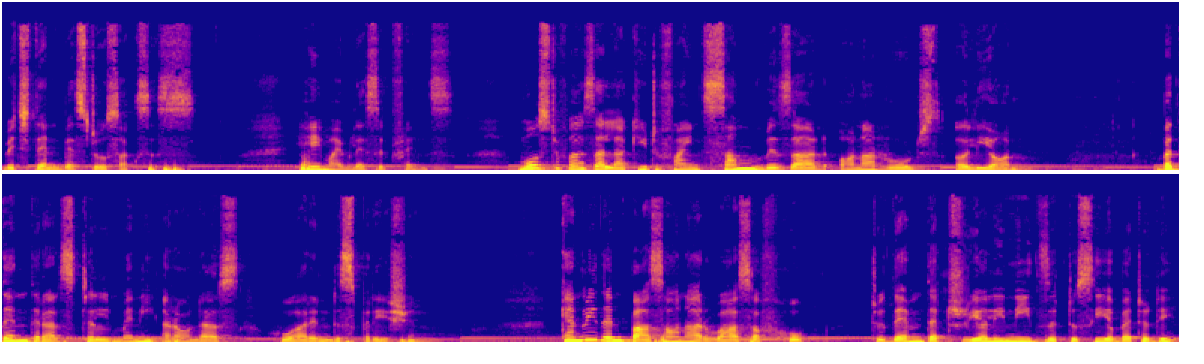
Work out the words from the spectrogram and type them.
which then bestow success. Hey, my blessed friends, most of us are lucky to find some wizard on our roads early on. But then there are still many around us who are in desperation. Can we then pass on our vase of hope to them that really needs it to see a better day?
